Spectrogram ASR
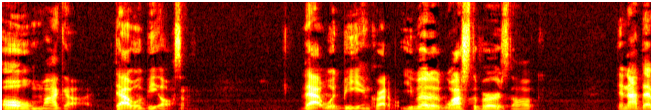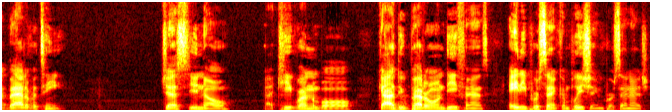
oh my God, that would be awesome. That would be incredible. You better watch the birds, dog. They're not that bad of a team. Just, you know, got to keep running the ball, got to do better on defense, 80% completion percentage,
